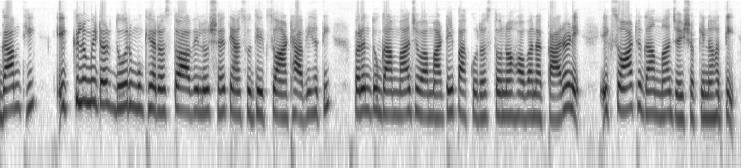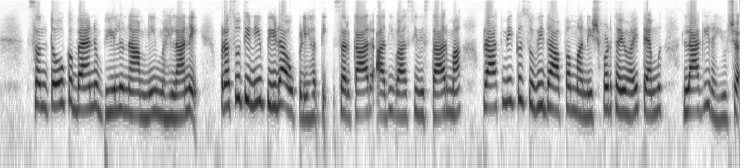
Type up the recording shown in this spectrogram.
ગામથી એક કિલોમીટર દૂર મુખ્ય રસ્તો આવેલો છે, ત્યાં સુધી એકસો આઠ આવી હતી, પરંતુ ગામમાં જવા માટે પાકો રસ્તો ન હોવાના કારણે એકસો આઠ ગામમાં જઈ શકી ન હતી. સંતોકબેન ભીલ નામની મહિલાને પ્રસૂતિની પીડા ઉપડી હતી. સરકાર આદિવાસી વિસ્તારમાં પ્રાથમિક સુવિધા આપવામાં નિષ્ફળ થઈ હોય તેમ લાગી રહ્યું છે.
